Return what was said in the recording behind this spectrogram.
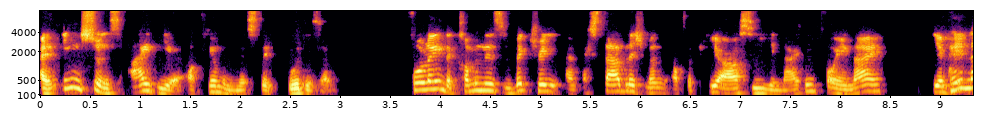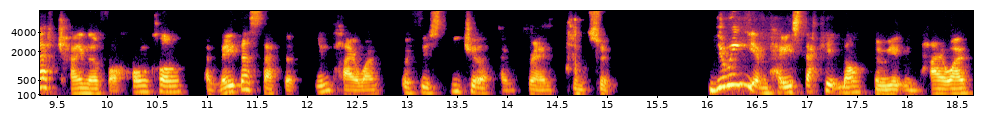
and Yinshun's idea of humanistic Buddhism. Following the communist victory and establishment of the PRC in 1949, Yan Pei left China for Hong Kong and later settled in Taiwan with his teacher and friend Yinshun. During Yan Pei's decade-long career in Taiwan,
